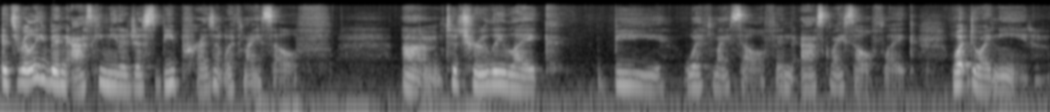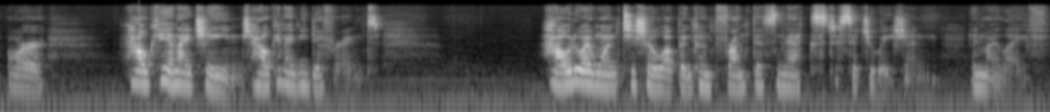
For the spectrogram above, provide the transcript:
it's really been asking me to just be present with myself, um, to truly like be with myself and ask myself, like, what do I need? Or how can I change? How can I be different? How do I want to show up and confront this next situation in my life?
